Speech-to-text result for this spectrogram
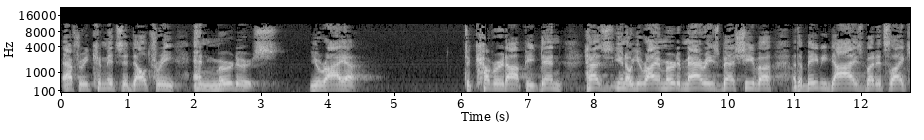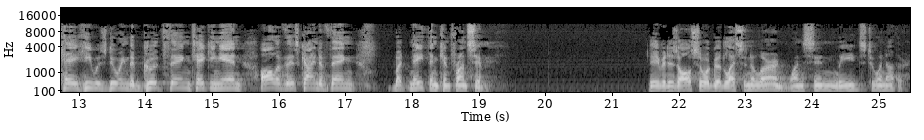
after he commits adultery and murders Uriah to cover it up. He then has, you know, Uriah murdered, marries Bathsheba, the baby dies, but it's like, hey, he was doing the good thing, taking in all of this kind of thing. But Nathan confronts him. David is also a good lesson to learn. One sin leads to another.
